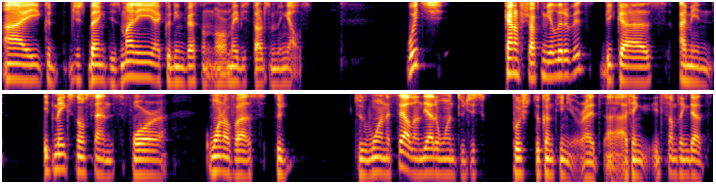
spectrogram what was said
I could just bank this money, I could invest on, or maybe start something else." Which kind of shocked me a little bit because I mean, it makes no sense for one of us to to want to sell and the other one to just push to continue, right? Uh, I think it's something that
